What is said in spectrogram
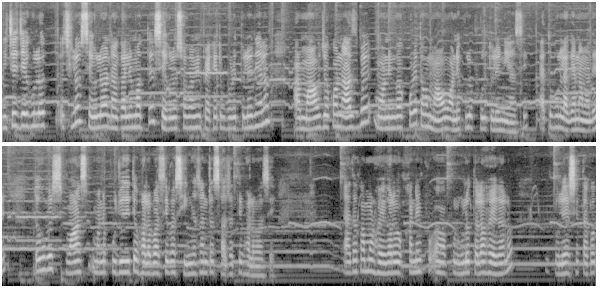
নিচে যেগুলো ছিল সেগুলো নাগালের মধ্যে, সেগুলো সব আমি প্যাকেটে ভরে তুলে নিলাম। আর মাও যখন আসবে মর্নিং ওয়াক করে, তখন মাও অনেকগুলো ফুল তুলে নিয়ে আসে। এত ফুল লাগে না আমাদের। তবু বেশ মাস মানে পুজো দিতে ভালোবাসে বা সিংহাসনটা সাজাতে ভালোবাসে। এতক্ষণ আমার হয়ে গেল, ওখানে ফুলগুলো তোলা হয়ে গেল। তুলে এসে তারপর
